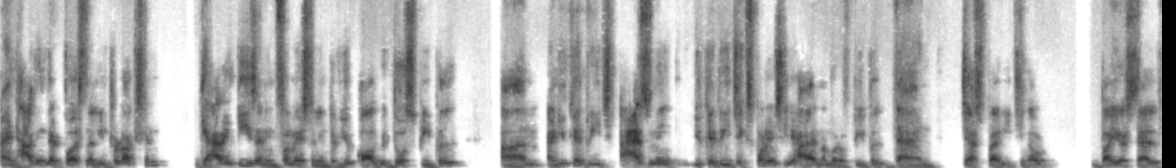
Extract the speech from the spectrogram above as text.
And having that personal introduction guarantees an informational interview call with those people. Um, and you can reach as many, you can reach exponentially higher number of people than just by reaching out by yourself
